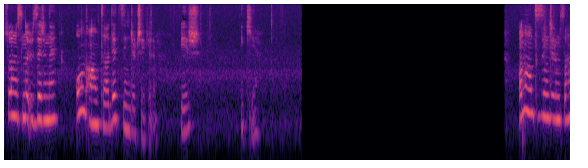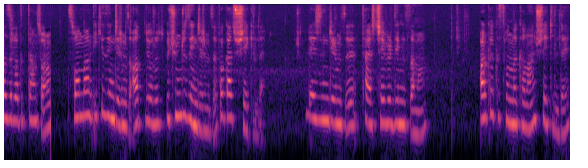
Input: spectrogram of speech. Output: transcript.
Sonrasında üzerine 16 adet zincir çekelim. 1 2 16 zincirimizi hazırladıktan sonra sondan 2 zincirimizi atlıyoruz. 3. zincirimize fakat şu şekilde. Şöyle zincirimizi ters çevirdiğimiz zaman arka kısmında kalan şu şekilde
